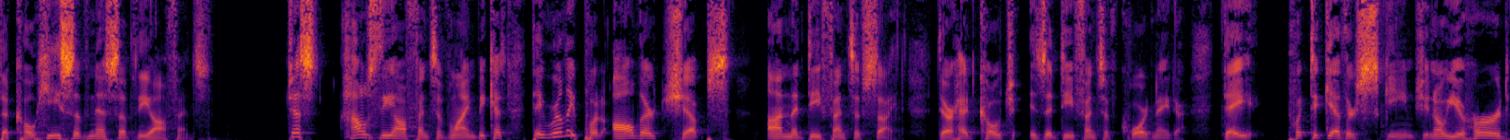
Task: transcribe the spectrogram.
the cohesiveness of the offense. Just how's the offensive line? Because they really put all their chips on the defensive side. Their head coach is a defensive coordinator. They put together schemes. You know, you heard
